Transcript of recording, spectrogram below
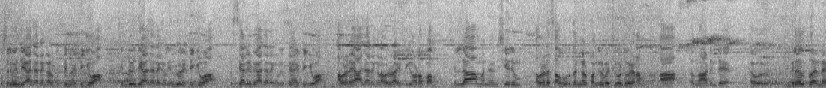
മുസ്ലിമിന്റെ ആചാരങ്ങൾ മുസ്ലിം അനുഷ്ഠിക്കുക ഹിന്ദുവിന്റെ ആചാരങ്ങൾ ഹിന്ദു അനുഷ്ഠിക്കുക ക്രിസ്ത്യാനിയുടെ ആചാരങ്ങൾ ക്രിസ്ത്യാനി അനുഷ്ഠിക്കുക അവരുടെ ആചാരങ്ങൾ അവരുടെ അനുഷ്ഠിക്കുന്നതോടൊപ്പം എല്ലാ മനുഷ്യരും അവരുടെ സൗഹൃദങ്ങൾ പങ്കുവെച്ചുകൊണ്ട് വേണം ആ നാടിന്റെ നിലനിൽപ്പ് തന്നെ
